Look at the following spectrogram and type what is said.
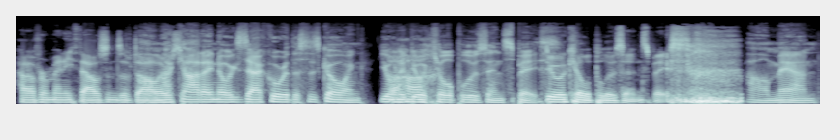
however many thousands of Oh my dollars. god, I know exactly where this is going. You want to do a Uh-huh. Killapalooza in space? Do a Killapalooza in space. Oh man.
